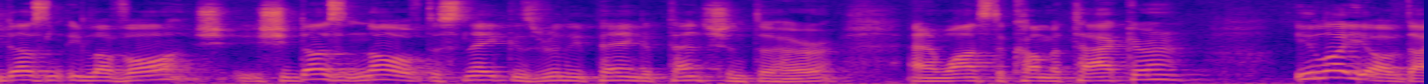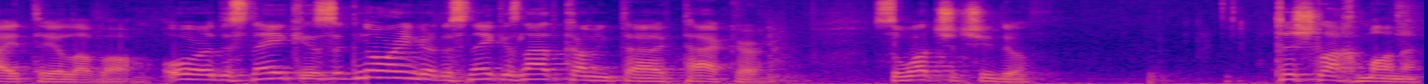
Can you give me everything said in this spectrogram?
doesn't. She doesn't know if the snake is really paying attention to her and wants to come attack her. Or the snake is ignoring her. The snake is not coming to attack her. So what should she do? Tishlach mana.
